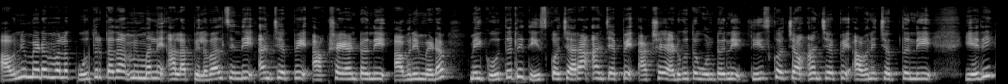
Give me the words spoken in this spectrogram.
అవని మేడం వాళ్ళ కూతురు కదా మిమ్మల్ని అలా పిలవాల్సింది అని చెప్పి అక్షయ్ అంటుంది. అవని మేడం మీ కూతుర్ని తీసుకొచ్చారా? అని చెప్పి అక్షయ్ అడుగుతూ ఉంటుంది. తీసుకొచ్చాం అని చెప్పి అవని చెప్తుంది. ఏది?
